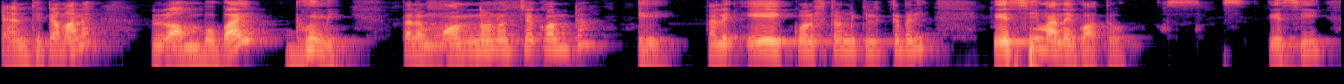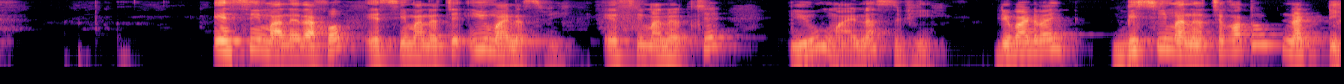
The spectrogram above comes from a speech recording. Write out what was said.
tan theta মানে লম্ব বাই ভূমি। তাহলে মন্দন হচ্ছে কোনটা? এ তাহলে এ ইকুয়ালস টু আমি কি লিখতে পারি? এসি মানে কত? এসি এসি মানে দেখো এসি মানে হচ্ছে ইউ মাইনাস ভি এসি মানে হচ্ছে u minus v divide by BC মানে হচ্ছে কত? না টি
